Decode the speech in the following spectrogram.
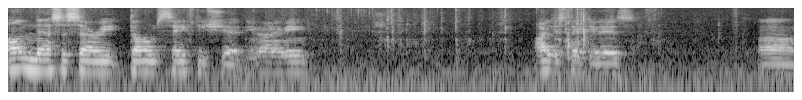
unnecessary dumb safety shit you know what I mean I just think it is. Uh,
